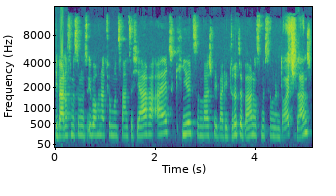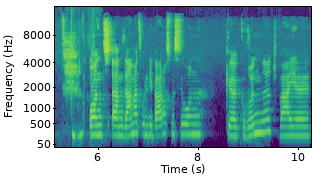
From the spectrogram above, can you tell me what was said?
die Bahnhofsmission ist über 125 Jahre alt. Kiel zum Beispiel war die dritte Bahnhofsmission in Deutschland. Mhm. Und ähm, damals wurde die Bahnhofsmission gegründet, weil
